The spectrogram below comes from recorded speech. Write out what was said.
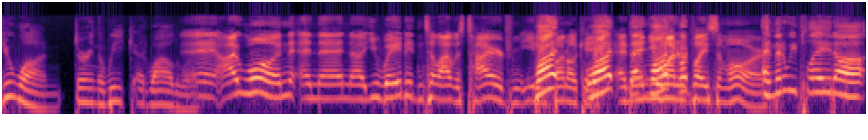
you won during the week at Wildwood? Hey, I won, and then uh, you waited until I was tired from eating What? funnel cake, What? and That- then you what? wanted to play some more. And then we played. Uh,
